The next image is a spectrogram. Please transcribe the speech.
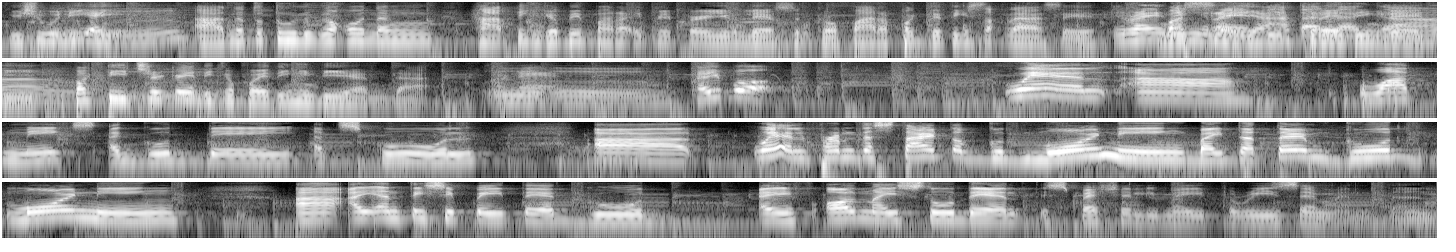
Usually ay Mhm. ah, natutulog ako ng hating gabi para i-prepare yung lesson ko para pagdating sa klase, Ready, masaya ready at ready ready. Pag teacher ka, hindi ka pwedeng hindi handa. Mm-mm. Kayo po, Well, uh, what makes a good day at school? Uh, well, from the start of good morning, by the term good morning, uh, I anticipated good. If all my students, especially my tourism and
